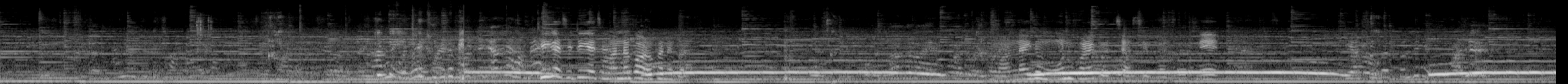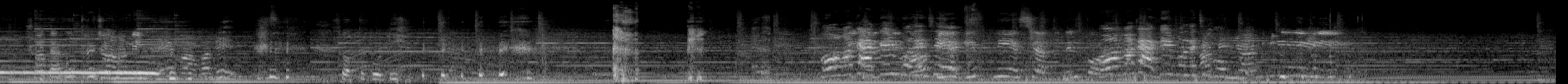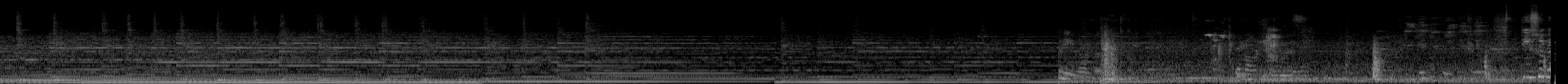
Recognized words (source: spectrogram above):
ঠিক আছে ঠিক আছে মান্না কর ওখানে কর। মান্না একদম মন করে করছে আশীর্বাদ। নে। শতপুত্র জননী। শত কোটি ও আমাকে আগেই বলেছে। গিফট নিয়ে এসছে এতদিন পর ও আমাকে আগেই বলেছে।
